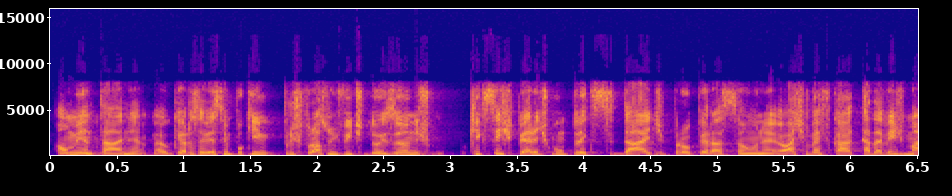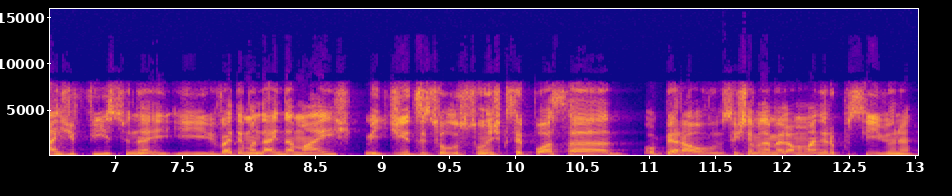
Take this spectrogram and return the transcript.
aumentar, né? Eu quero saber assim, um pouquinho, para os próximos 22 anos, o que, que você espera de complexidade para a operação, né? Eu acho que vai ficar cada vez mais difícil, né? E, e vai demandar ainda mais medidas e soluções que você possa operar o sistema da melhor maneira possível, né?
